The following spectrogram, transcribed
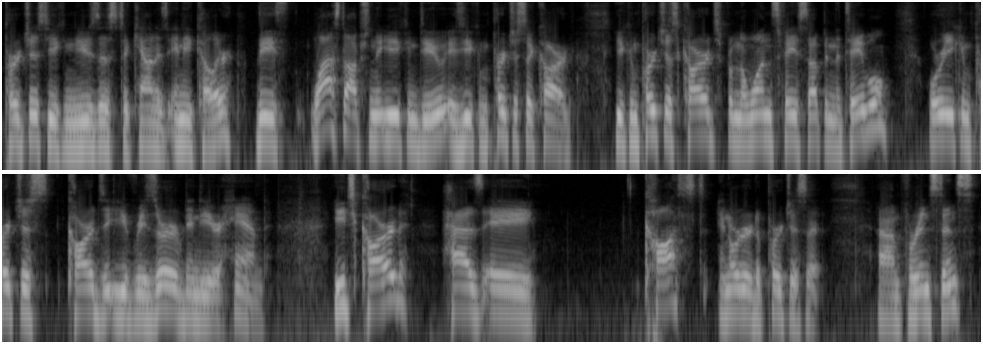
purchase, you can use this to count as any color. The th last option that you can do is you can purchase a card. You can purchase cards from the ones face up in the table, or you can purchase cards that you've reserved into your hand. Each card has a cost in order to purchase it. Um, for instance,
